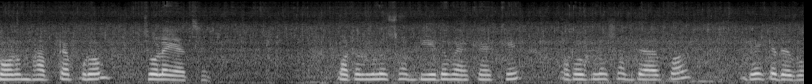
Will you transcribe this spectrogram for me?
গরম ভাবটা পুরো চলে গেছে। পটলগুলো সব দিয়ে দেবো একে একে। পটলগুলো সব দেওয়ার পর ঢেকে দেবো।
